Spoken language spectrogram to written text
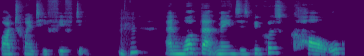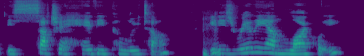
by 2050. Mm-hmm. And what that means is because coal is such a heavy polluter, mm-hmm. it is really unlikely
